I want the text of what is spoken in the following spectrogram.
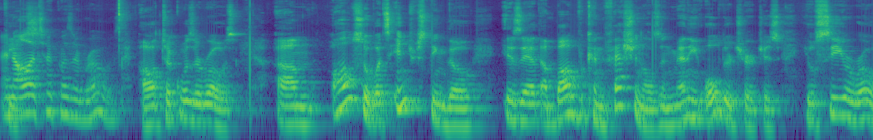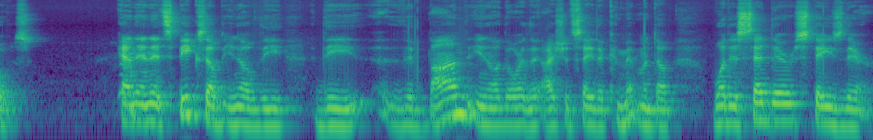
And all it took was a rose. All it took was a rose. Um, also, what's interesting though is that above confessionals in many older churches, you'll see a rose, and and it speaks of you know the the the bond you know or the I should say the commitment of what is said there stays there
